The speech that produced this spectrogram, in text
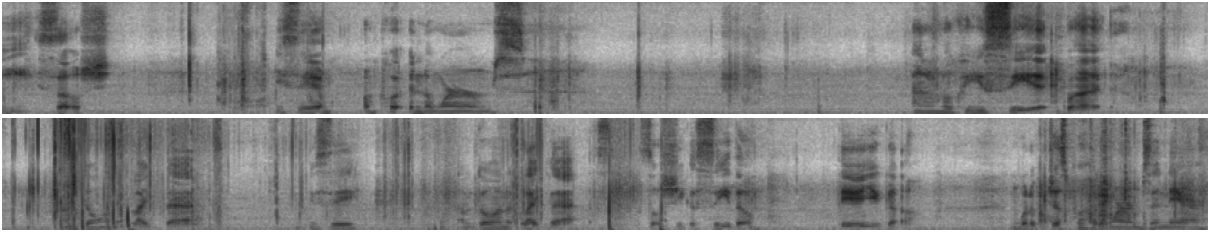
eat. So, you see, I'm, I'm putting the worms I don't know if you see it, but I'm doing it like that. You see? I'm doing it like that so she can see them. There you go. I'm going to just put her worms in there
